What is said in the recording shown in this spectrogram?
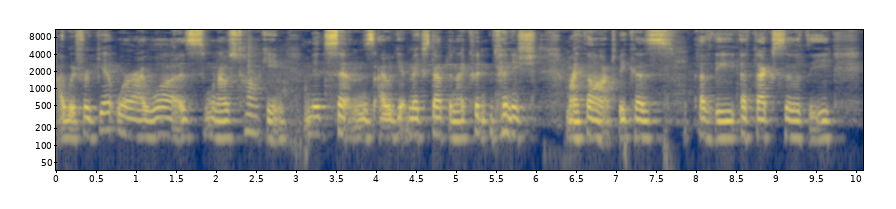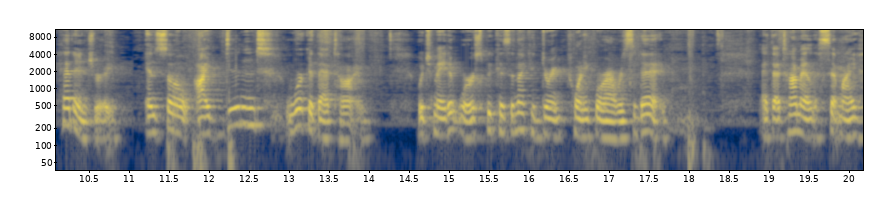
I would forget where I was when I was talking. Mid sentence, I would get mixed up and I couldn't finish my thought because of the effects of the head injury. And so I didn't work at that time, which made it worse because then I could drink 24 hours a day. At that time, I sent my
